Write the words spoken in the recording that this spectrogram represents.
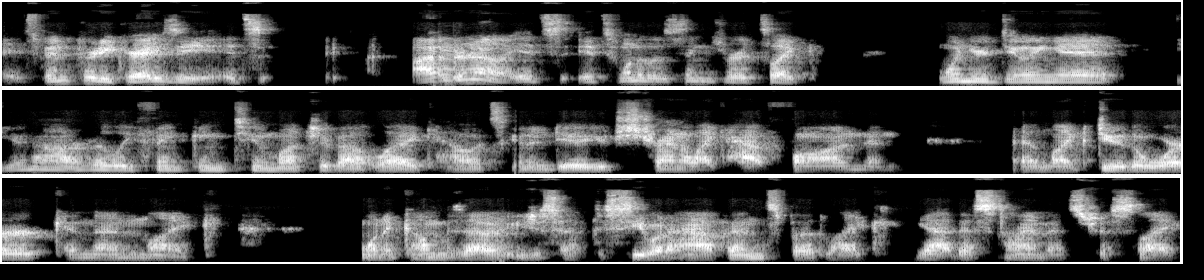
it's been pretty crazy. It's I don't know. It's it's one of those things where it's like when you're doing it, you're not really thinking too much about like how it's gonna do. You're just trying to like have fun and and like do the work, and then like when it comes out, you just have to see what happens. But like, yeah, this time it's just like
